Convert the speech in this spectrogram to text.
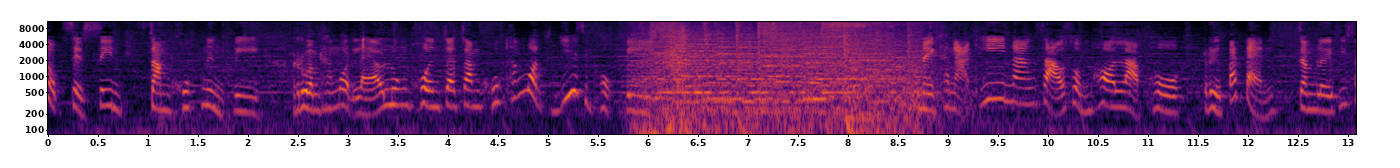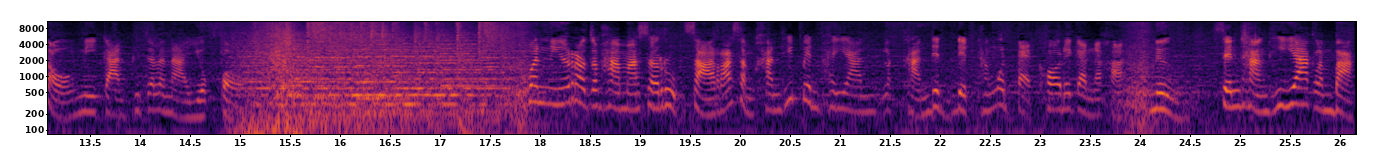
ศพเสร็จสิ้นจำคุก 1 ปี รวมทั้งหมดแล้วลุงพลจะจำคุกทั้งหมด 26 ปี ในขณะที่นางสาวสมพรหลาโพ หรือป้าแตนจำเลยที่ 2 มีการพิจารณายกฟ้องวันนี้เราจะพามาสรุปสาระสำคัญที่เป็นพยานหลักฐานเด็ด ๆ ทั้งหมด 8 ข้อด้วยกันนะคะ 1. เส้นทางที่ยากลำบาก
